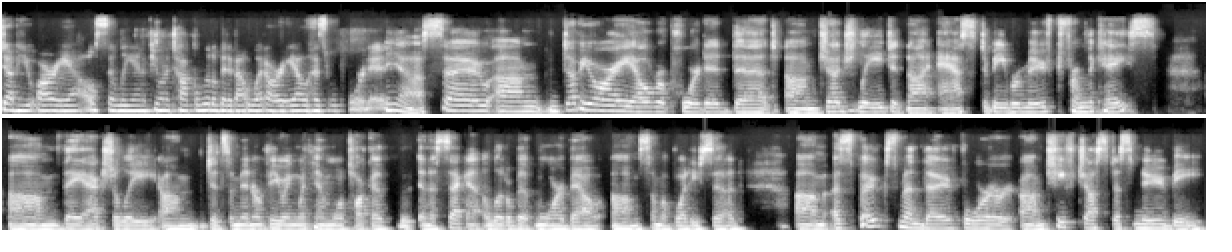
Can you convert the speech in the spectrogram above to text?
WRAL. So, Leanne, if you want to talk a little bit about what RAL has reported. Yeah. So, um, WRAL reported that um, Judge Lee did not ask to be removed from the case. Um, they actually um, did some interviewing with him. We'll talk a, in a second a little bit more about um, some of what he said. Um, a spokesman, though, for um, Chief Justice Newby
